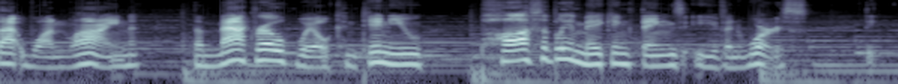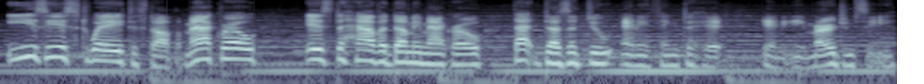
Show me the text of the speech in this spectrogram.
that one line. The macro will continue, possibly making things even worse. The easiest way to stop a macro is to have a dummy macro that doesn't do anything to hit in emergency.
